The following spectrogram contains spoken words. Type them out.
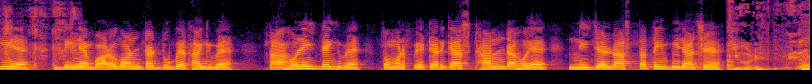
গিয়ে দিনে বারো ঘণ্টা ডুবে থাকবে। তাহলেই দেখবে তোমার পেটের গ্যাস ঠান্ডা হয়ে নিজের রাস্তাতেই বিরাছে ও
